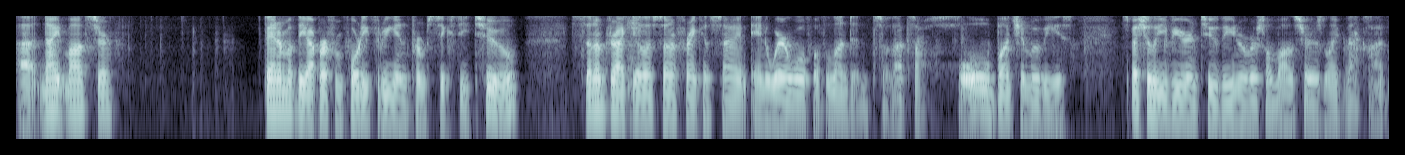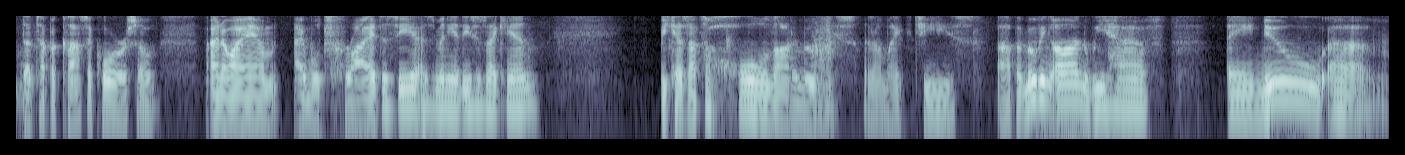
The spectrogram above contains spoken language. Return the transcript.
uh, Night Monster, Phantom of the Opera from 43 and from 62, Son of Dracula, Son of Frankenstein, and Werewolf of London. So that's a whole bunch of movies, especially if you're into the Universal monsters like that that type of classic horror. So I know I am. I will try to see as many of these as I can because that's a whole lot of movies, and I'm like, geez. Uh, but moving on, we have a new um,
